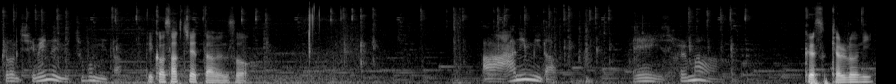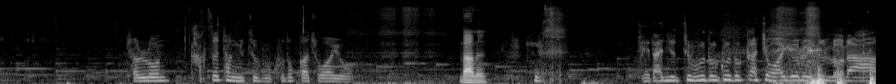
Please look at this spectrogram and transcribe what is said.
그런 재밌는 유튜브입니다. 이건 삭제했다면서. 아 아닙니다. 에이 설마. 그래서 결론이 결론 각설탕 유튜브 구독과 좋아요. 나는 대단 유튜브도 구독과 좋아요를 눌러라.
